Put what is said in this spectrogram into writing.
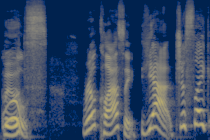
booths. Real classy. Yeah, just like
